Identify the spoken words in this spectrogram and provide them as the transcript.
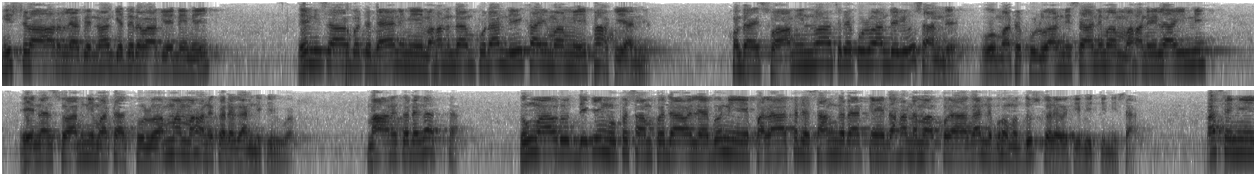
මිශ්‍ර ආහාර ලැබෙනවා gedara වගේ නෙමෙයි. ඒ නිසා ඔබට බෑනේ මේ මහානදම් පුරන්නේ ඒකයි මම මේ එපා කියන්නේ. හොඳයි ස්වාමින් වහන්සේට පුළුවන් ද විවසන්නේ. ඕ මට පුළුවන් නිසානේ මම මහාන වෙලා ඉන්නේ. එහෙනම් ස්වාමිනේ මටත් පුළුවන් මම මහාන කරගන්න කිව්වා. මහාන කරගත්තා. තුන් අවුරුද්දකින් උපසම්පදාව ලැබුණේ මේ පලාතට සංඝ රත්නයේ 19ක් හොයාගන්න බොහොම දුෂ්කරව තිබිච්ච නිසා. පස්සේ මේ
